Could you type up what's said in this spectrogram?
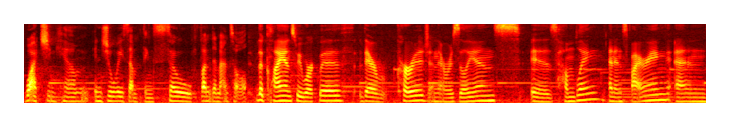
watching him enjoy something so fundamental. The clients we work with, their courage and their resilience is humbling and inspiring, and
